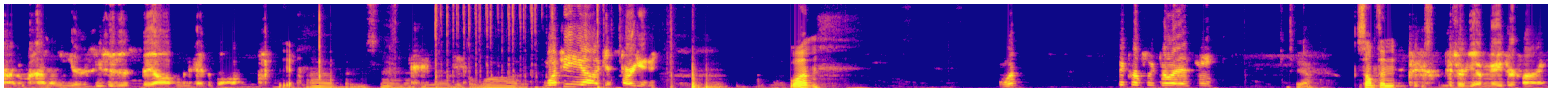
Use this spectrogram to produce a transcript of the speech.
I don't know how many years. He should just stay off him and hit the ball. I've been staring at the edge of the water. What's he uh, get targeted? What? What? They purposely throw it at his knee. Yeah. Something Pitcher get a major fine.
